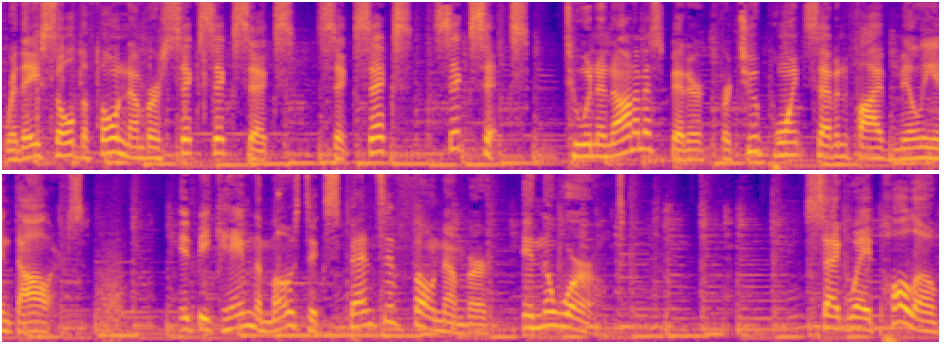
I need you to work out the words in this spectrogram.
where they sold the phone number 666 6666 to an anonymous bidder for $2.75 million. It became the most expensive phone number in the world. Segway Polo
